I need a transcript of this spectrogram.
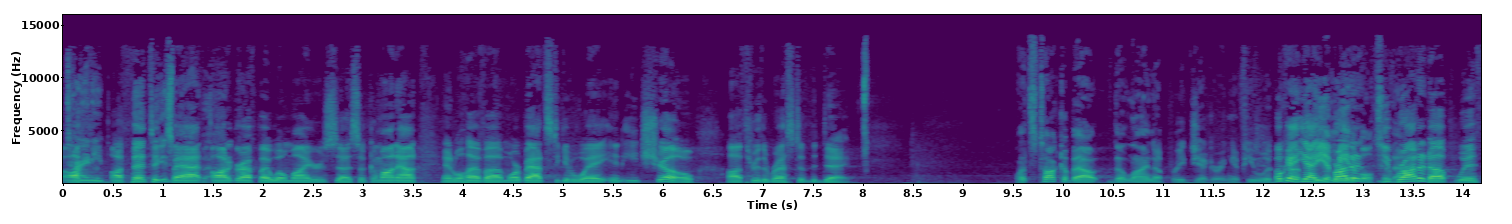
Au- tiny authentic bat, bat. autographed by Wil Myers. Uh, so come on out, and we'll have uh, more bats to give away in each show uh, through the rest of the day. Let's talk about the lineup rejiggering, if you would. Okay, uh, yeah, be you brought it. to You that. brought it up with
